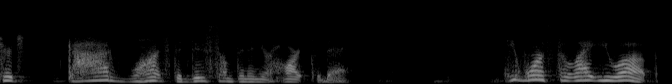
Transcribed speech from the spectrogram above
church, God wants to do something in your heart today. He wants to light you up.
